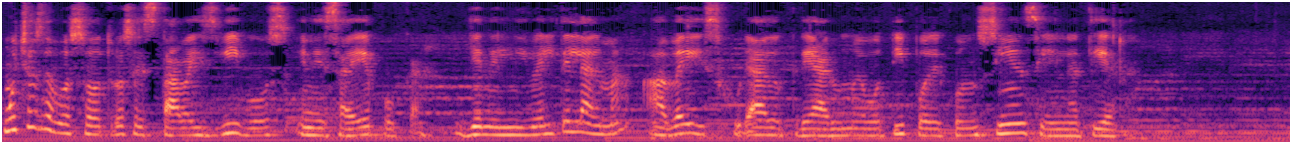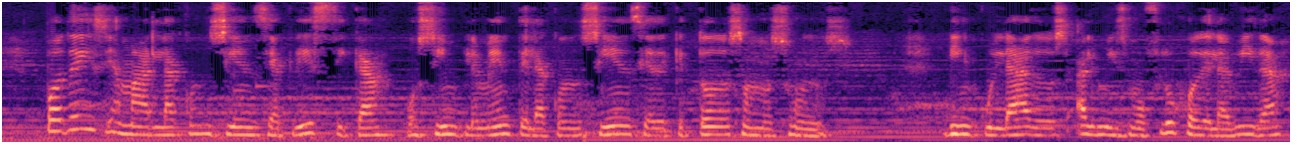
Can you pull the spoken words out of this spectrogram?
Muchos de vosotros estabais vivos en esa época y en el nivel del alma habéis jurado crear un nuevo tipo de conciencia en la tierra Podéis llamarla conciencia crística o simplemente la conciencia de que todos somos unos, vinculados al mismo flujo de la vida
